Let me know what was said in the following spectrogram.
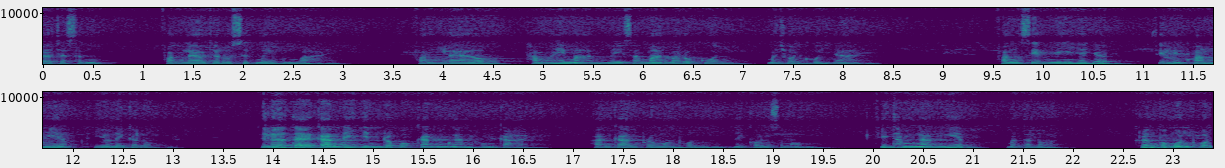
แล้วจะสงบ ฟังแล้วจะรู้สึกไม่วุ่นวาย ฟังแล้วทำให้มานไม่สามารถมารบกวนมาชวนคุยได้ ฟังเสียงนี้เยอะๆ เสียงแห่งความเงียบที่อยู่ในกระโหลกจะเหลือแต่การได้ยินระบบการทำงานของกาย ผ่านการประมวลผลในก้อนสมอง ที่ทำงานเงียบ มาตลอด เครื่องประมวลผล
